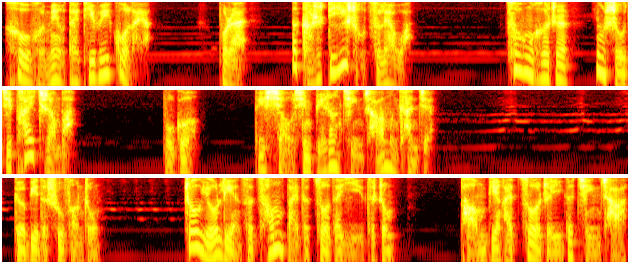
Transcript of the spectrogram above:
后悔没有带 DV 过来呀，不然那可是第一手资料啊！凑合着用手机拍几张吧，不过得小心别让警察们看见。隔壁的书房中，周游脸色苍白的坐在椅子中，旁边还坐着一个警察，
